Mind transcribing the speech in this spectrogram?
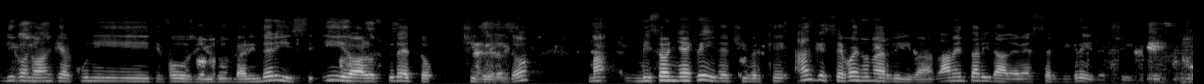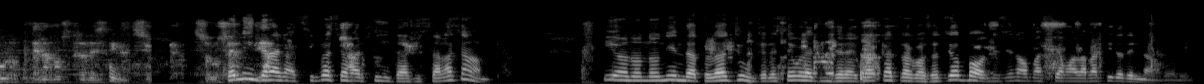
dicono anche alcuni tifosi, youtuber interisti, io allo scudetto ci credo, ma bisogna crederci perché anche se poi non arriva, la mentalità deve essere di crederci. Il futuro è la nostra destinazione. Per l'Inter, ragazzi, prossima partita ci sta la Samp. Io non ho nient'altro da aggiungere. Se vuole aggiungere qualche altra cosa, zio Bonni, se no passiamo alla partita del Napoli.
